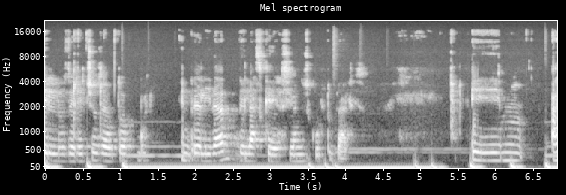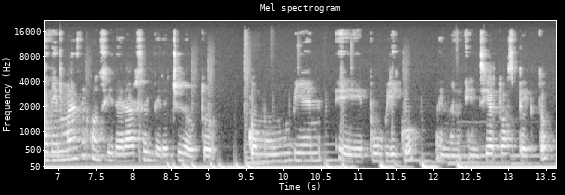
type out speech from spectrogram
de los derechos de autor, bueno, en realidad de las creaciones culturales. Em, además de considerarse el derecho de autor como un bien eh, público en, cierto aspecto,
